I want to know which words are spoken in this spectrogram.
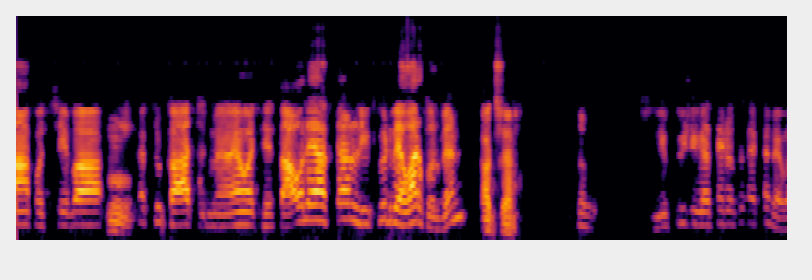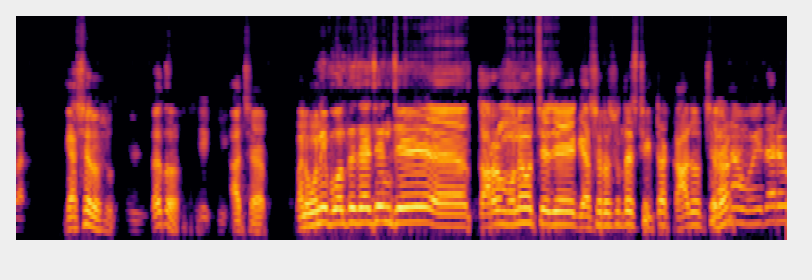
না করছে বা একটু কাজ হচ্ছে তাহলে একটা লিকুইড ব্যবহার করবেন। আচ্ছা। লিকুইড গ্যাসের ওষুধ একটা ব্যবহার। গ্যাসের ওষুধ তাই তো? আচ্ছা। মানে উনি বলতে চাইছেন যে কারণ মনে হচ্ছে যে গ্যাসের ওষুধের ঠিকঠাক কাজ হচ্ছে না। না ওয়েদারেও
